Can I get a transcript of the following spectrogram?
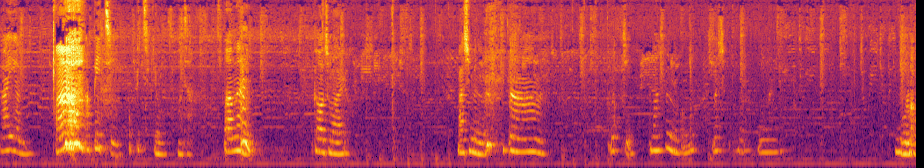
라이언. 아, 아 피치. 아피치 귀여워 맞아. 나는 그거 좋아해요. 마시멜로. 음. 아 모찌 마시멜로인가? 마시 몰라.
